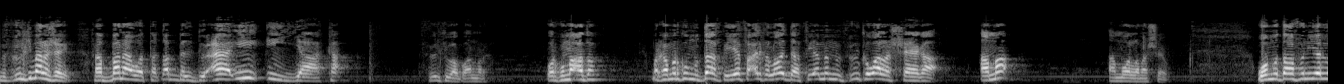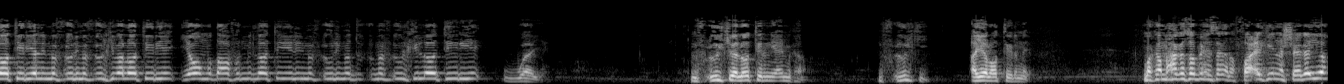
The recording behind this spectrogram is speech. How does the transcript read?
mafcuulkii maa la sheegay? Rabbana wataqabal ducaai iyaaka mafcuulkii waa go-an marka warkuma caddo marka markuu mudaafka iyo faacilka loo idaafiyo ama mafcuulka waa la sheegaa ama ama lama sheego. Wmudaafun iyo loo tiiriye limafcuuli mafcuulkii baa loo tiiriyey iyo mudaafun mid loo tiiriyey lilmafcuuli mafcuulkii loo tiiriyey waaya mafcuulkii baa loo tirinaya imikana mafcuulkii ayaa loo tirinaya marka maxaa ka soo bixi isagana? Sheegayo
